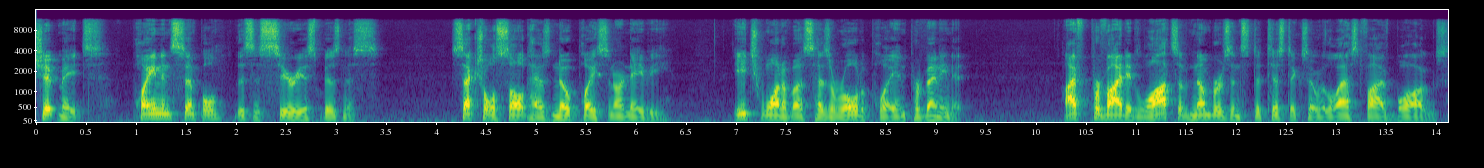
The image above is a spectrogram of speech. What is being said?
Shipmates, plain and simple, this is serious business. Sexual assault has no place in our Navy. Each one of us has a role to play in preventing it. I've provided lots of numbers and statistics over the last five blogs.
